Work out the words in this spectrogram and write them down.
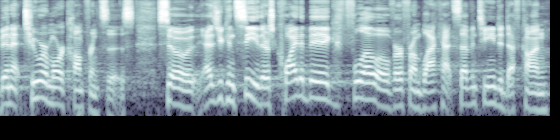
been at two or more conferences. So as you can see, there's quite a big flow over from Black Hat 17 to DEF CON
